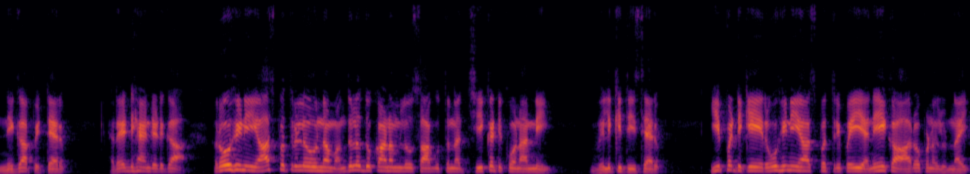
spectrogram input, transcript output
నిఘా పెట్టారు. రెడ్ హ్యాండెడ్గా రోహిణి ఆసుపత్రిలో ఉన్న మందుల దుకాణంలో సాగుతున్న చీకటి కోణాన్ని వెలికి తీశారు. ఇప్పటికే రోహిణి ఆసుపత్రిపై అనేక ఆరోపణలున్నాయి.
